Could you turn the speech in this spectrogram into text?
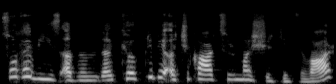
Sotheby's adında köklü bir açık artırma şirketi var.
